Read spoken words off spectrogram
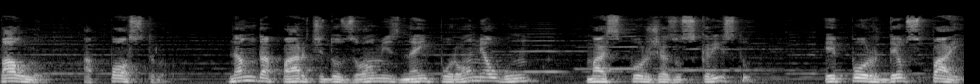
Paulo, apóstolo, não da parte dos homens, nem por homem algum, mas por Jesus Cristo e por Deus Pai,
